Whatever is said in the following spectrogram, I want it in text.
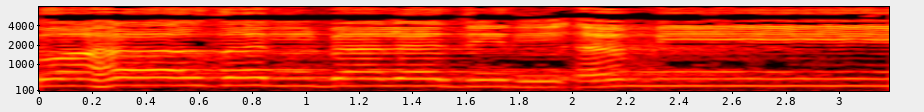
وهذا البلد الأمين.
